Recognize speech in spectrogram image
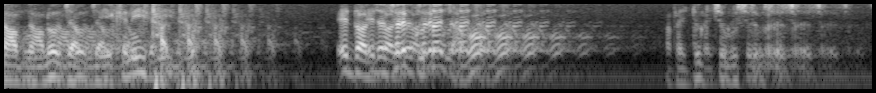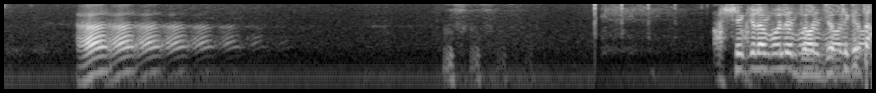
না, বলল যেমন এখানেই থাক থাক থাক। এই দরজা ছেড়ে কোথায় যাব? মাথায় ঢুকছে, বুঝতে পেরেছে হ্যাঁ? আশেকরা বলে, দরজা থেকে তো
